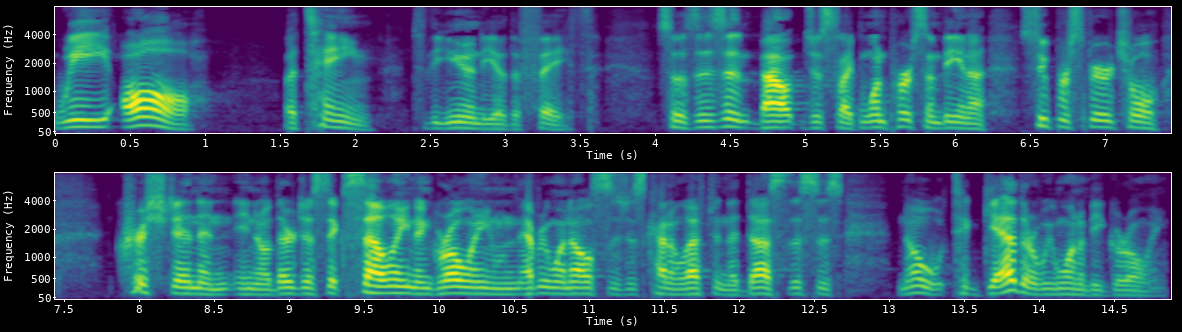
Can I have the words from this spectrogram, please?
we all attain to the unity of the faith. So this isn't about just like one person being a super spiritual Christian and you know they're just excelling and growing and everyone else is just kind of left in the dust. This is no, together we want to be growing.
